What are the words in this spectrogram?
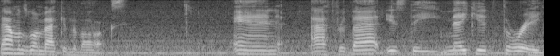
that one's going back in the box. And after that is the Naked 3.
